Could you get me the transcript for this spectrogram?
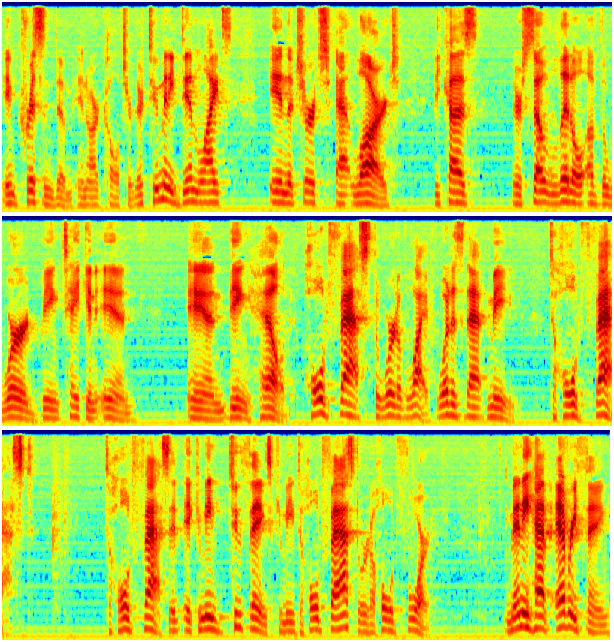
in Christendom in our culture. There are too many dim lights in the church at large because there's so little of the word being taken in and being held. Hold fast the word of life. What does that mean? To hold fast. To hold fast. It, it, can mean two things. It can mean to hold fast or to hold forth. Many have everything,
